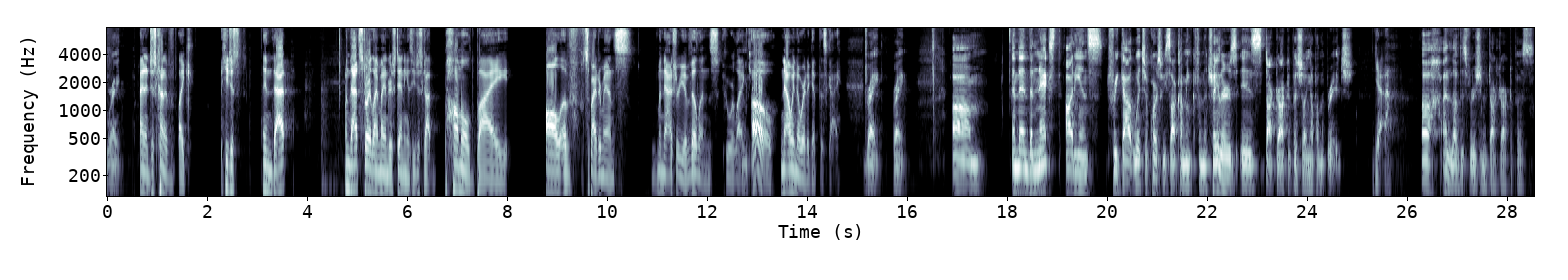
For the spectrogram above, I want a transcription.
Right. and it just kind of like he just in that in that storyline my understanding is he just got pummeled by all of spider-man's menagerie of villains who were like Okay. oh now we know where to get this guy Right, right. Um, and then the next audience freak out, which of course we saw coming from the trailers, is Doctor Octopus showing up on the bridge. yeah Oh, I love this version of Doctor Octopus.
